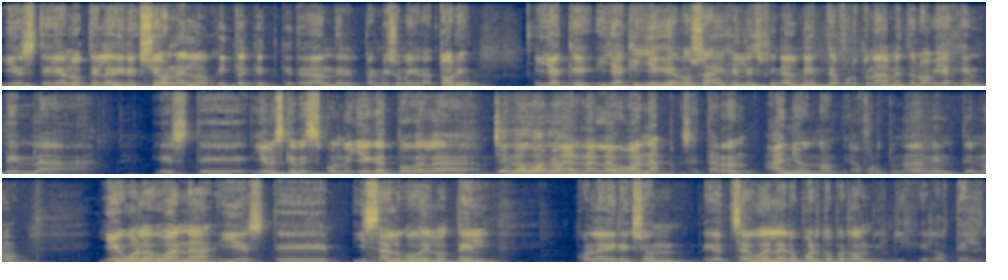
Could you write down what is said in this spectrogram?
y este, anoté la dirección en la hojita que, que te dan del permiso migratorio. Y ya, que, y ya que llegué a Los Ángeles, finalmente, afortunadamente no había gente en la... Este, ya ves que a veces cuando llega toda la, Sí, en la aduana. la, la aduana, pues, se tardan años, ¿no? Afortunadamente no. Llego a la aduana y, este, y salgo del hotel con la dirección, digo, salgo del aeropuerto, perdón, y dije, el hotel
